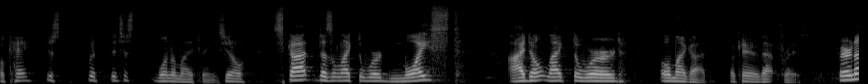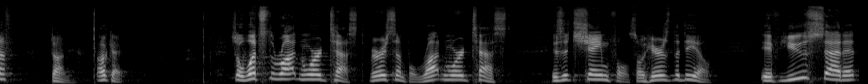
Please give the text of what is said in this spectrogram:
Okay? Just, but it's just one of my things. You know, Scott doesn't like the word moist. I don't like the word, oh my God. Okay, or that phrase. Fair enough? Done. Okay. So, what's the rotten word test? Very simple. Rotten word test. Is it shameful? So, here's the deal. If you said it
